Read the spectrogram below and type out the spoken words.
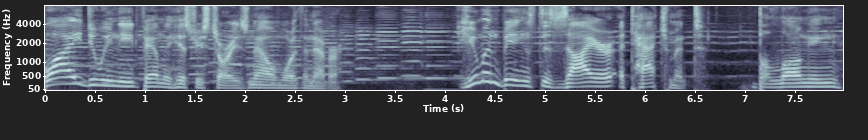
Why do we need family history stories now more than ever? Human beings desire attachment, belonging,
